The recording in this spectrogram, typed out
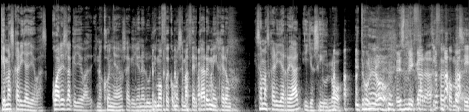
¿qué mascarilla llevas? ¿Cuál es la que llevas? Y no es coña, ¿eh? o sea, que yo en el último fue como se me acercaron y me dijeron, ¿esa mascarilla es real? Y yo sí. Tú no. Y tú no. Es mi cara. Y fue como así.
